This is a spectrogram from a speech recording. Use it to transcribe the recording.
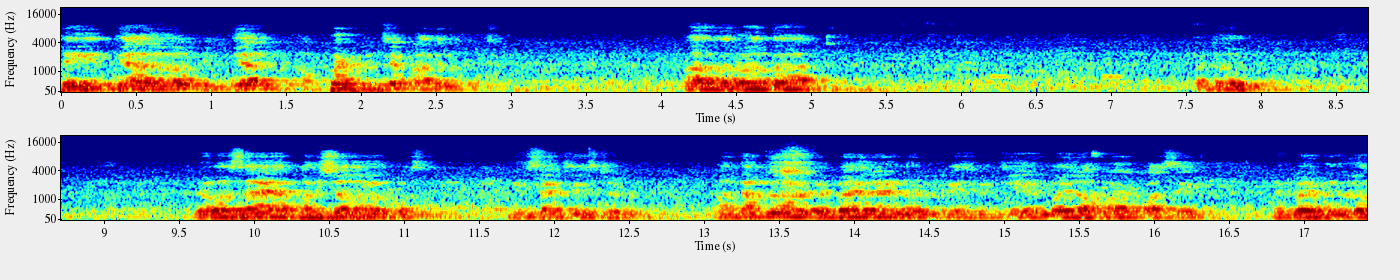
జగిత్యాలలో విద్య అప్పటి నుంచే ప్రాధాన్యత వచ్చింది. తర్వాత అటు వ్యవసాయ పరిశోధనల కోసం రీసెర్చ్ ఇన్స్టిట్యూట్ పంతొమ్మిది వందల డెబ్బై ఐదులో నోటిఫికేషన్ ఇచ్చి ఎనభైలో అవార్డ్ పాస్ అయ్యి డెబ్బై మూడులో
